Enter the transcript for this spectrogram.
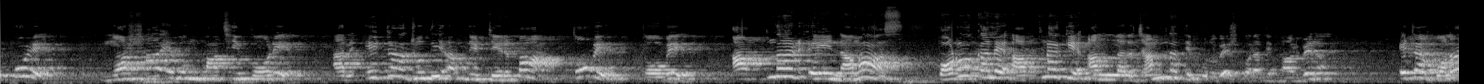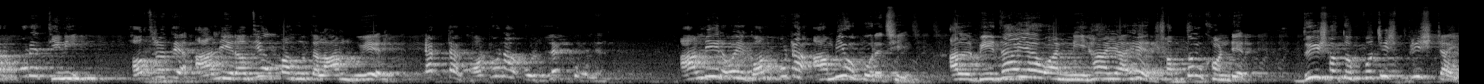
উপরে মশা এবং মাছি পড়ে আর এটা যদি আপনি টের পান, তবে তবে আপনার এই নামাজ পরকালে আপনাকে আল্লাহর জান্নাতে প্রবেশ করাতে পারবে না। এটা বলার পরে তিনি হজরতে আলী রাজিয়াল্লাহু তালানহুয়ের একটা ঘটনা উল্লেখ করলেন। আলীর ওই গল্পটা আমিও পড়েছি। আল বিদায়া ও নিহায়া এর সপ্তম খণ্ডের দুই শত পঁচিশ পৃষ্ঠায়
